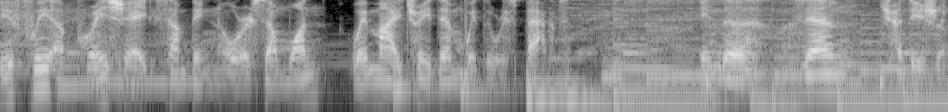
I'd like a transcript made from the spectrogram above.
If we appreciate something or someone, we might treat them with respect. In the Zen tradition.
